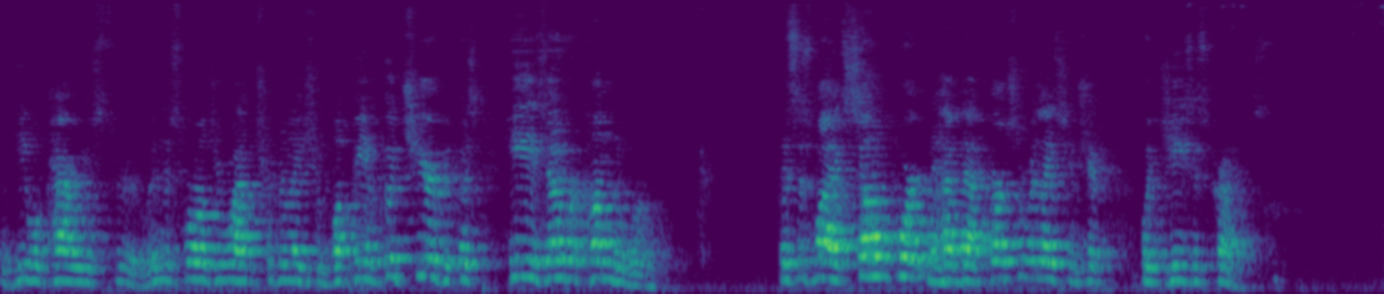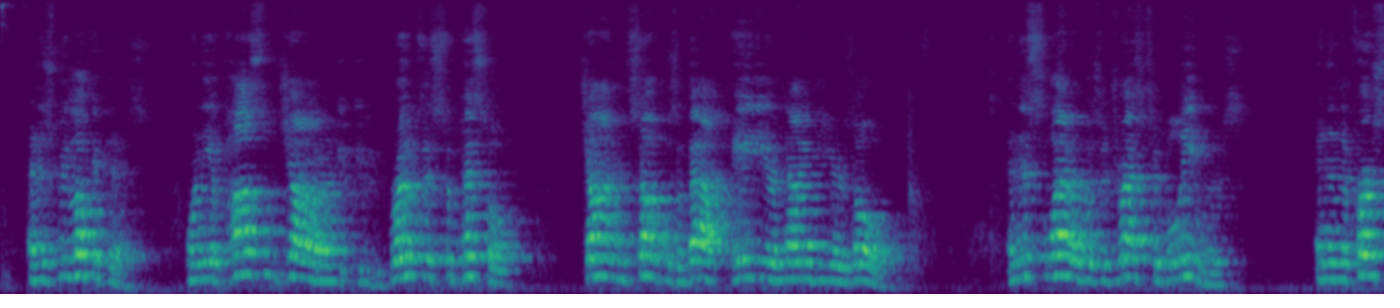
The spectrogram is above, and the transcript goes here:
That he will carry us through. In this world you will have tribulation, but be of good cheer because he has overcome the world. This is why it's so important to have that personal relationship with Jesus Christ. And as we look at this, when the Apostle John wrote this epistle, John himself was about 80 or 90 years old. And this letter was addressed to believers. And in the first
